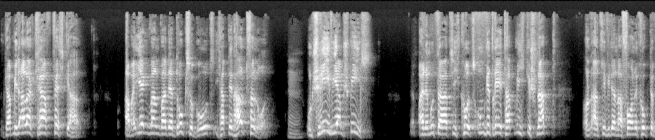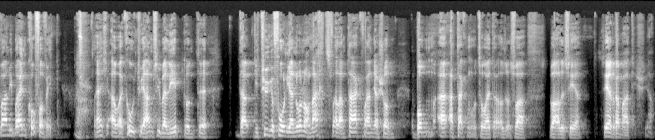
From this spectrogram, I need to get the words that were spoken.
Ich habe mit aller Kraft festgehalten. Aber irgendwann war der Druck so groß, ich habe den Halt verloren hm. und schrie wie am Spieß. Meine Mutter hat sich kurz umgedreht, hat mich geschnappt und als sie wieder nach vorne guckte, waren die beiden Koffer weg. Ja. Aber gut, wir haben es überlebt und äh, da, die Züge fuhren ja nur noch nachts, weil am Tag waren ja schon Bombenattacken und so weiter. Also es war, war alles sehr, sehr dramatisch, ja.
